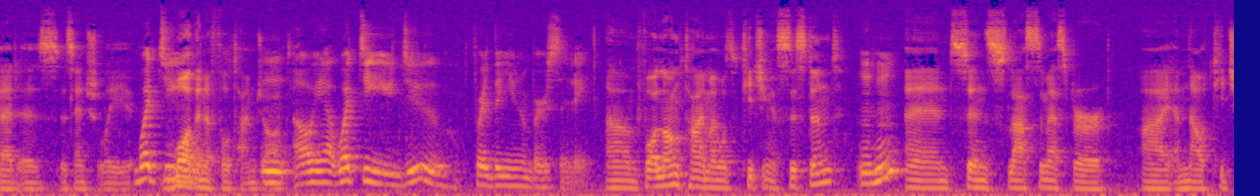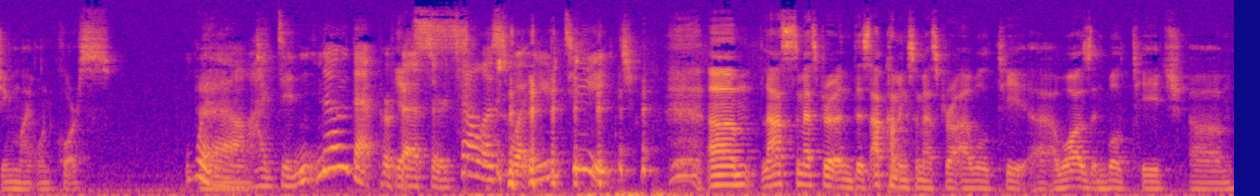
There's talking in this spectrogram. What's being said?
that is essentially more you- than a full time job. Mm, oh yeah. What do you do for the university? Um, for a long time, I was a teaching assistant. Mm-hmm. and since last semester I am now teaching my own course. Well, I didn't know that, Professor. Yes. Tell us what you teach. Um, last semester and this upcoming semester, I will te- uh, I was and will teach um,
